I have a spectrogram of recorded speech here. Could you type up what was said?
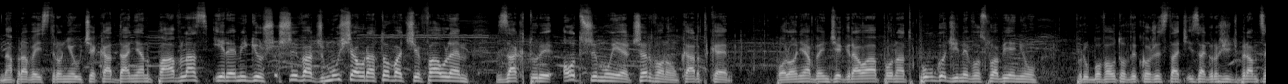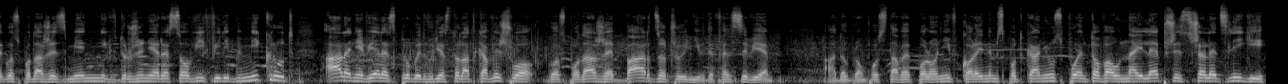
Na prawej stronie ucieka Danian Pawlas i Remigiusz Szywacz musiał ratować się faulem, za który otrzymuje czerwoną kartkę. Polonia będzie grała ponad pół godziny w osłabieniu. Próbował to wykorzystać i zagrozić bramce gospodarzy zmiennik w drużynie Resowi Filip Mikrut, ale niewiele z próby dwudziestolatka wyszło. Gospodarze bardzo czujni w defensywie. A dobrą postawę Polonii w kolejnym spotkaniu spuentował najlepszy strzelec ligi.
